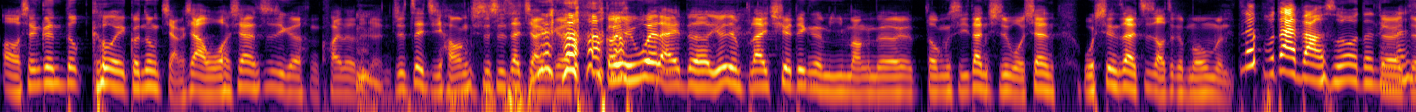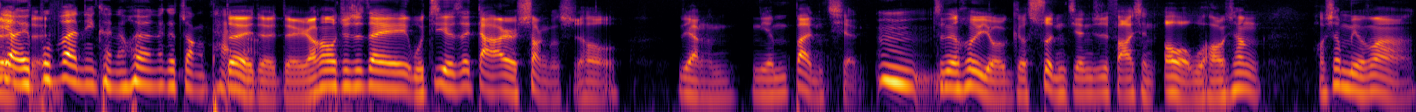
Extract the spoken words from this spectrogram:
哦，先跟都各位观众讲一下，我现在是一个很快乐的人。就这集好像就是在讲一个 关于未来的有点不太确定的迷茫的东西，但其实我现在我现在至少这个 moment，那不代表所有的你，但是有一部分你可能会有那个状态。对对对，然后就是在我记得在大二上的时候，两年半前，嗯，真的会有一个瞬间，就是发现哦，我好像好像没有办法，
